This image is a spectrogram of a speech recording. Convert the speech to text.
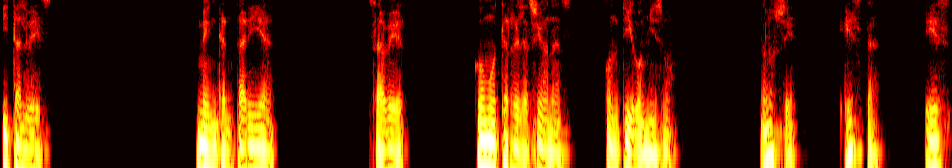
y tal vez, me encantaría saber cómo te relacionas contigo mismo. No lo sé. Esta es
